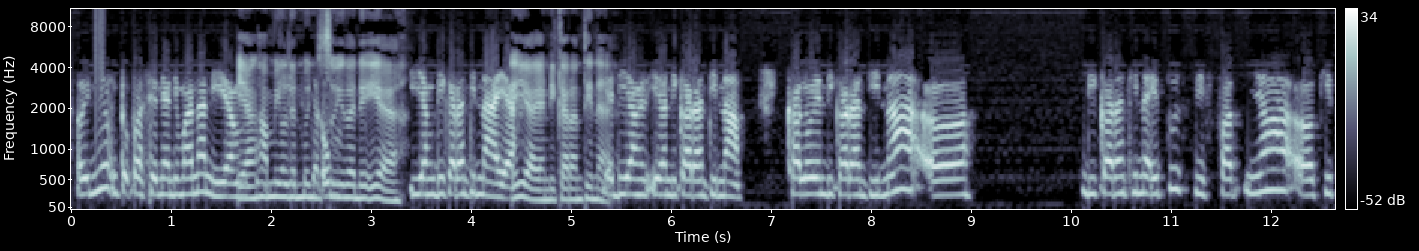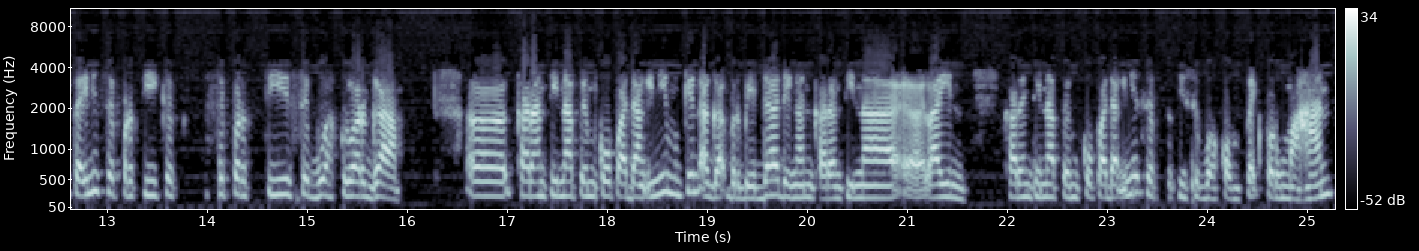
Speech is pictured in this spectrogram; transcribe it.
Oh, ini untuk pasien yang di mana nih? Yang yang hamil dan menyusui tadi ya? Yang di karantina ya? Iya, yang di karantina. Jadi yang yang di karantina. Kalau yang di karantina, uh, di karantina itu sifatnya uh, kita ini seperti ke, seperti sebuah keluarga. Uh, karantina Pemko Padang ini mungkin agak berbeda dengan karantina uh, lain. Karantina Pemko Padang ini seperti sebuah komplek perumahan.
